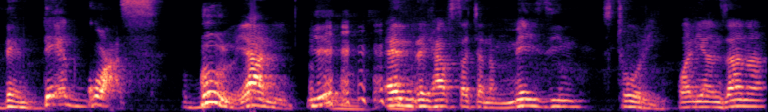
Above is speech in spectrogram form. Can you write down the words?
the Degwas bull, yani. Yeah? and they have such an amazing story. Walianzana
